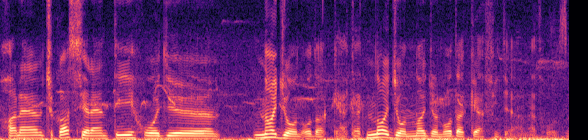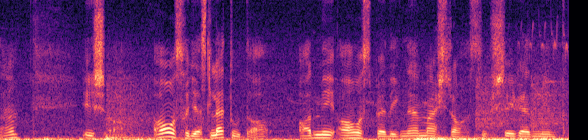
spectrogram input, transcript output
hanem csak azt jelenti, hogy nagyon oda kell, tehát nagyon-nagyon oda kell figyelned hozzá, és ahhoz, hogy ezt le tud adni, ahhoz pedig nem másra van szükséged, mint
